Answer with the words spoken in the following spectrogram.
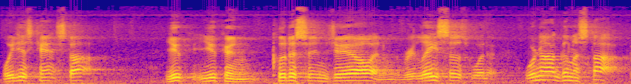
We just can't stop. You, you can put us in jail and release us, whatever. We're not going to stop.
